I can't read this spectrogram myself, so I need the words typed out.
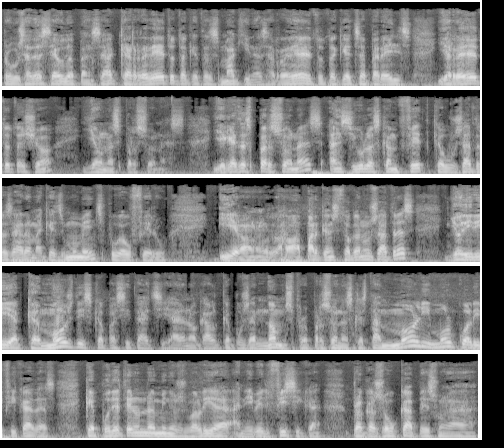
però vosaltres heu de pensar que darrere de totes aquestes màquines, darrere de tots aquests aparells i darrere de tot això hi ha unes persones. I aquestes persones han sigut les que han fet que vosaltres ara, en aquests moments, pugueu fer-ho. I a la, part que ens toca a nosaltres, jo diria que molts discapacitats, i ara no cal que posem noms, però persones que estan molt i molt qualificades, que poder tenen una minusvalia a nivell física, però que el seu cap és una,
